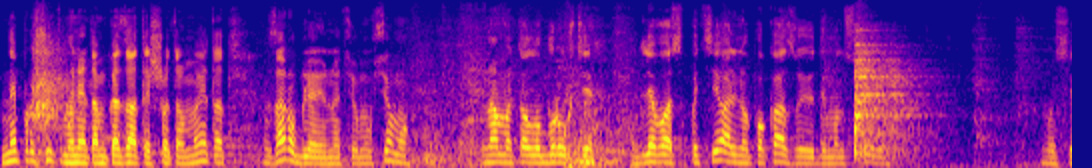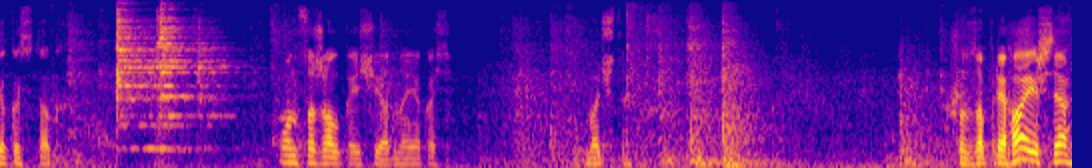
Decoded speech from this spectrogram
Не просіть мене там казати, що там метод. Заробляю на цьому всьому. На металобрухті. Для вас спеціально показую, демонструю. Ось якось так. Вон сажалка ще одна якась. Бачите? Що запрягаєшся,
